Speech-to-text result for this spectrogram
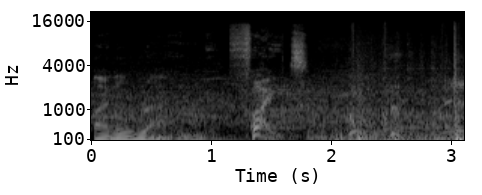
Final round. Fight!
